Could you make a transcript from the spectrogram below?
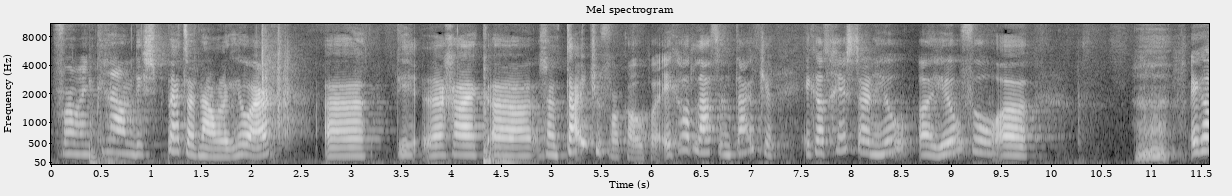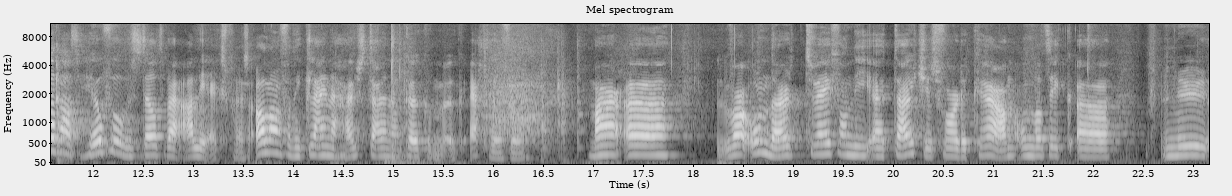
voor mijn kraan, die spettert namelijk heel erg. Uh, die, daar ga ik uh, zo'n tuitje voor kopen. Ik had laatst een tuitje. Ik had gisteren heel, heel veel. ik had laatst heel veel besteld bij AliExpress. Allemaal van die kleine huistuin- en keukenmeuk. Echt heel veel. Maar waaronder twee van die tuitjes voor de kraan. Omdat ik nu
